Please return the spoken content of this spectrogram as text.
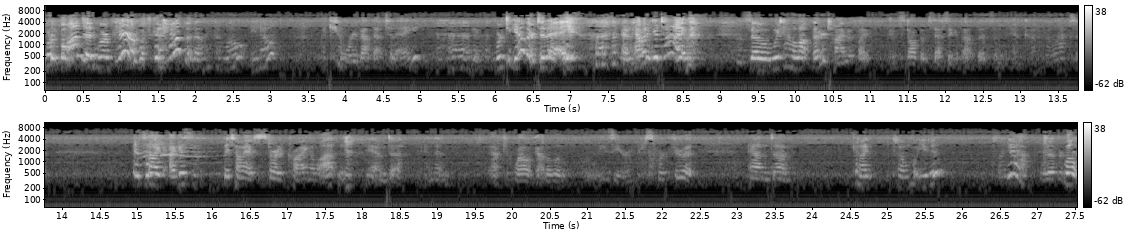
we're bonded, we're a pair. What's going to happen? And I thought, well, you know, I can't worry about that today. We're together today and having a good time. So we'd have a lot better time if I could stop obsessing about this and, and kind of relax. And, And so I, I guess they tell me I started crying a lot, and and uh, and then after a while it got a little, little easier, and just worked through it. And um, can I tell them what you did? Yeah. Whatever. Well,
